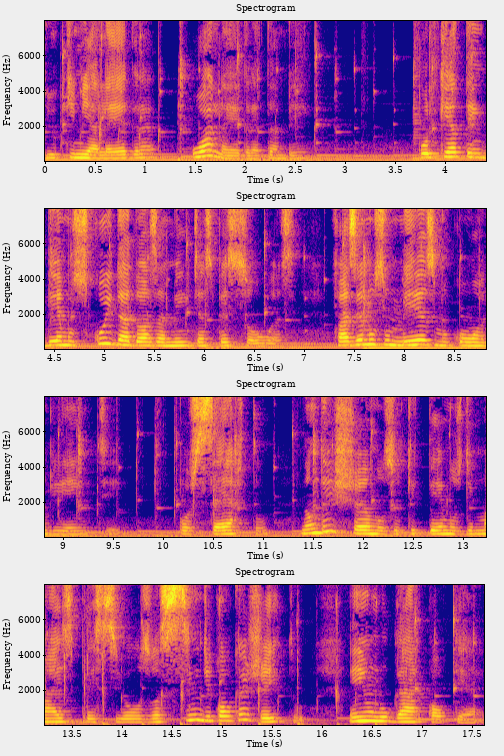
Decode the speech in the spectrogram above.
E o que me alegra, o alegra também. Porque atendemos cuidadosamente as pessoas, fazemos o mesmo com o ambiente. Por certo, não deixamos o que temos de mais precioso assim de qualquer jeito, em um lugar qualquer.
